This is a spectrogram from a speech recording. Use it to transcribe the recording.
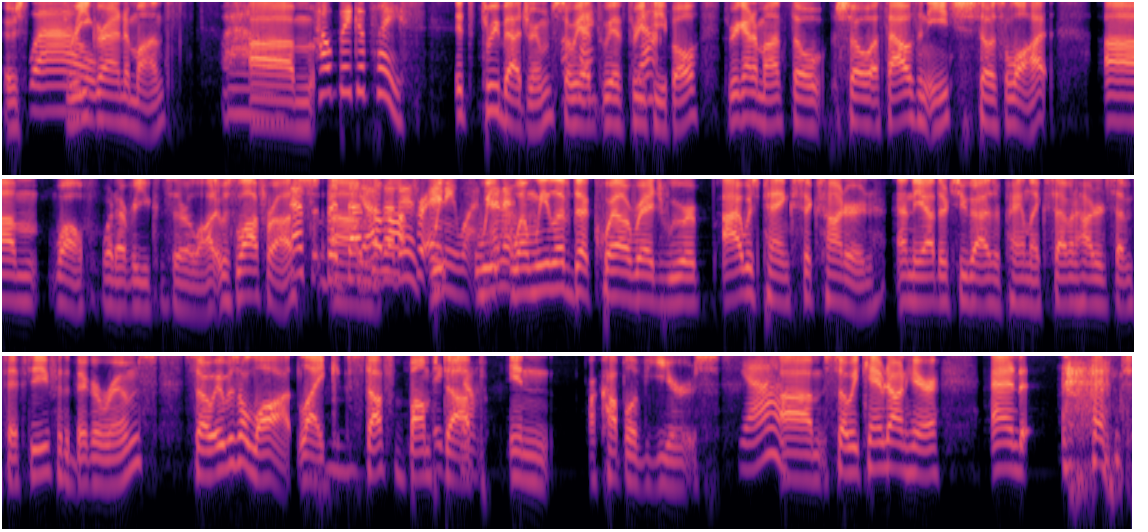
It was Wow. three grand a month. Wow. Um, How big a place? it's three bedrooms, so we had we had three Yeah. people, three grand a month, though, so a thousand each, so it's a lot. Um, well, whatever you consider a lot, it was a lot for us. That's, but that's Yeah, a that lot is. for We- anyone. we, when we lived at Quail Ridge, we were I was paying 600 and the other two guys were paying like 700 750 for the bigger rooms. So it was a lot. Like stuff bumped Big up jump. in a couple of years. Yeah. Um, so we came down here, and and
